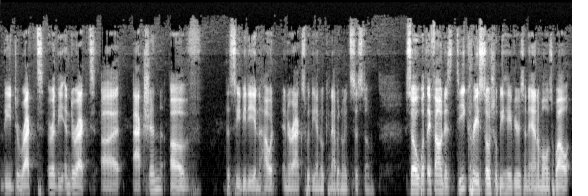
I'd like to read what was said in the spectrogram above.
the direct or the indirect uh, action of the CBD and how it interacts with the endocannabinoid system. So what they found is decreased social behaviors in animals, while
